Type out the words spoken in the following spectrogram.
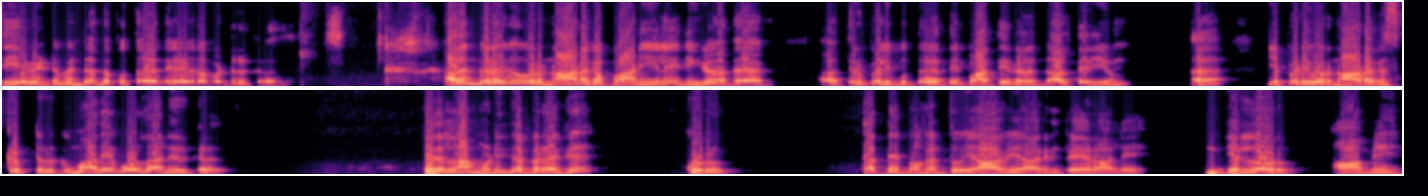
செய்ய வேண்டும் என்று அந்த புத்தகத்தில் எழுதப்பட்டிருக்கிறது. அதன் பிறகு ஒரு நாடக பாணியிலே நீங்கள் அந்த திருப்பலி புத்தகத்தை பார்த்தீர்கள் என்றால் தெரியும். அஹ், எப்படி ஒரு நாடக ஸ்கிரிப்ட் இருக்குமோ அதே போல்தான் இருக்கிறது. இதெல்லாம் முடிந்த பிறகு குரு தந்தை மகன் தூய ஆவியாரின் பெயராலே எல்லோரும் ஆமேன்.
